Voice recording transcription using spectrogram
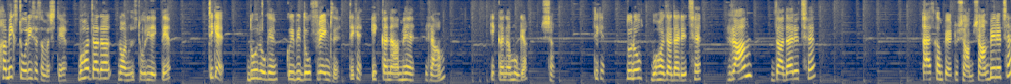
हम एक स्टोरी से समझते हैं। बहुत ज़्यादा नॉर्मल स्टोरी देखते हैं। ठीक है? दो लोग हैं, कोई भी दो फ्रेंड्स हैं। ठीक है? एक का नाम है राम, एक का नाम हो गया श्याम ठीक है? दोनों बहुत ज़्यादा रिच है। राम ज़्यादा रिच है एज कंपेयर टू शाम। शाम भी रिच है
